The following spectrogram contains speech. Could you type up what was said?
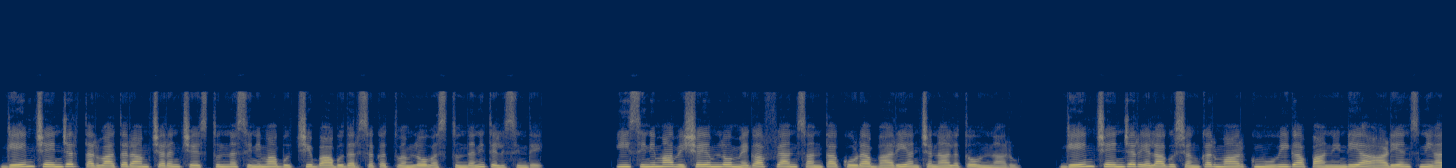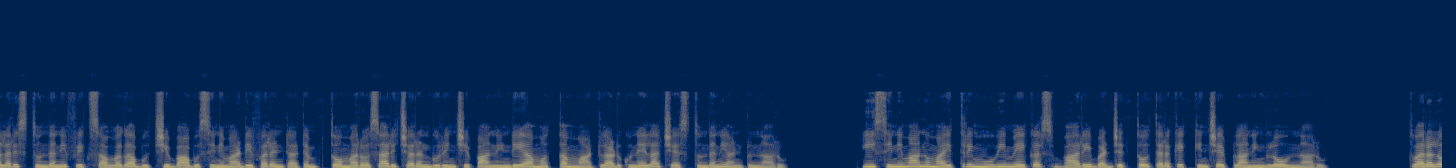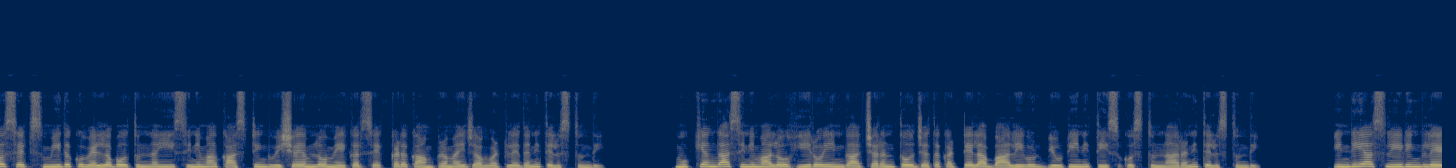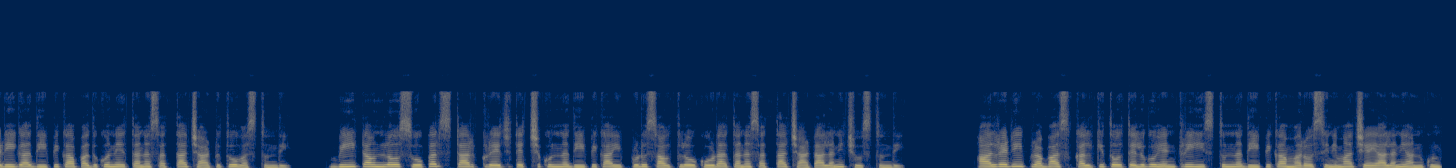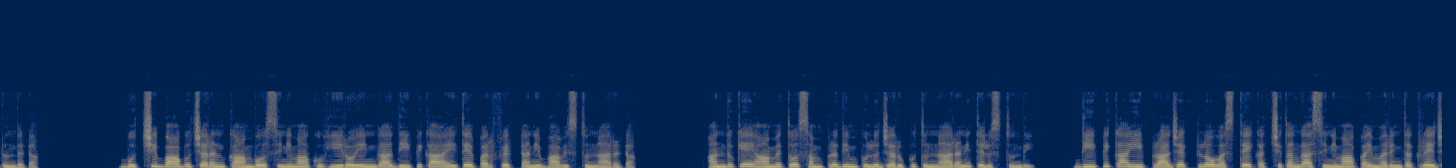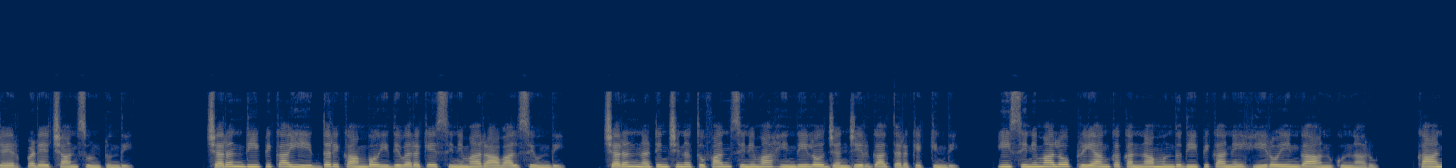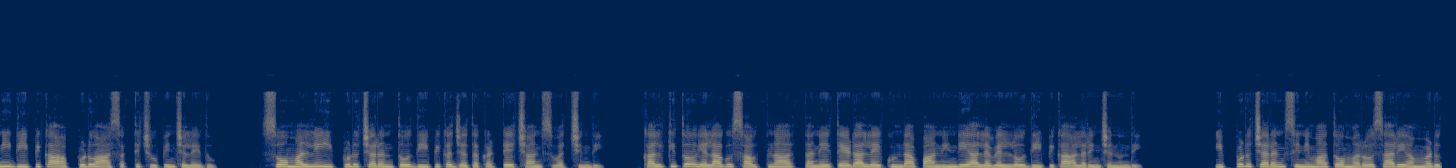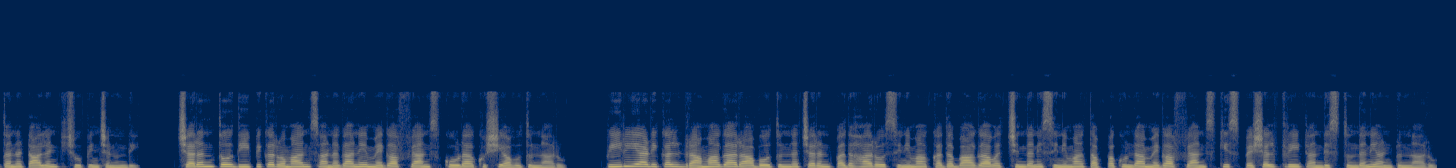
Game changer తర్వాత రామ్ చరణ్ చేస్తున్న cinema బుచ్చి బాబు దర్శకత్వంలో వస్తుందని తెలిసిందే. ఈ సినిమా విషయంలో మెగా ఫ్యాన్స్ అంతా కూడా భారీ అంచనాలతో ఉన్నారు. గేమ్ చేంజర్ ఎలాగు శంకర్ మార్క్ మూవీగా పాన్ ఇండియా ఆడియన్స్ని అలరిస్తుందని ఫిక్స్ అవ్వగా బుచ్చి బాబు సినిమా డిఫరెంట్ అటెంప్ట్తో మరోసారి చరణ్ గురించి పాన్ ఇండియా మొత్తం మాట్లాడుకునేలా చేస్తుందని అంటున్నారు. ఈ సినిమాను మైత్రి మూవీ మేకర్స్ భారీ బడ్జెట్తో తెరకెక్కించే ప్లానింగ్లో ఉన్నారు. త్వరలో సెట్స్ మీదకు వెళ్ళబోతున్న ఈ సినిమా కాస్టింగ్ విషయంలో మేకర్స్ ఎక్కడ కాంప్రమైజ్ అవ్వట్లేదని తెలుస్తుంది. ముఖ్యంగా సినిమాలో హీరోయిన్గా చరణ్తో జత కట్టేలా బాలీవుడ్ బ్యూటీని తీసుకొస్తున్నారని తెలుస్తుంది. ఇండియాస్ లీడింగ్ లేడీగా దీపికా పదుకునే తన సత్తా చాటుతూ వస్తుంది. బీ టౌన్లో సూపర్ స్టార్ క్రేజ్ తెచ్చుకున్న దీపిక ఇప్పుడు సౌత్లో కూడా తన సత్తా చాటాలని చూస్తుంది. ఆల్రెడీ ప్రభాస్ కల్కితో తెలుగు ఎంట్రీ ఇస్తున్న దీపిక మరో సినిమా చేయాలని అనుకుంటుందట. బుచ్చి బాబు చరణ్ కాంబో సినిమాకు హీరోయిన్గా దీపిక అయితే పర్ఫెక్ట్ అని భావిస్తున్నారట. అందుకే ఆమెతో సంప్రదింపులు జరుపుతున్నారని తెలుస్తుంది. దీపిక ఈ ప్రాజెక్ట్లో వస్తే ఖచ్చితంగా సినిమాపై మరింత క్రేజ్ ఏర్పడే ఛాన్స్ ఉంటుంది. చరణ్ దీపిక ఈ ఇద్దరి కాంబో ఇదివరకే సినిమా రావాల్సి ఉంది. చరణ్ నటించిన తుఫాన్ సినిమా హిందీలో జంజీర్గా తెరకెక్కింది. ఈ సినిమాలో ప్రియాంక కన్నా ముందు దీపికానే హీరోయిన్గా అనుకున్నారు. కానీ దీపిక అప్పుడు ఆసక్తి చూపించలేదు. సో మళ్ళీ ఇప్పుడు చరణ్తో దీపిక జత కట్టే ఛాన్స్ వచ్చింది. కల్కితో ఎలాగూ సౌత్ నార్త్ అనే తేడా లేకుండా పాన్ ఇండియా లెవెల్లో దీపిక అలరించనుంది. ఇప్పుడు చరణ్ సినిమాతో మరోసారి అమ్మడు తన టాలెంట్ చూపించనుంది. చరణ్తో దీపిక రొమాన్స్ అనగానే మెగా ఫ్యాన్స్ కూడా ఖుషి అవుతున్నారు. పీరియాడికల్ డ్రామాగా రాబోతున్న చరణ్ పదహారో సినిమా కథ బాగా వచ్చిందని సినిమా తప్పకుండా మెగా ఫ్యాన్స్కి స్పెషల్ ట్రీట్ అందిస్తుందని అంటున్నారు.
